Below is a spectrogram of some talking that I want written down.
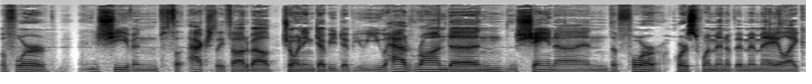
before she even th- actually thought about joining WWE, you had Ronda and Shayna and the four horsewomen of MMA like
